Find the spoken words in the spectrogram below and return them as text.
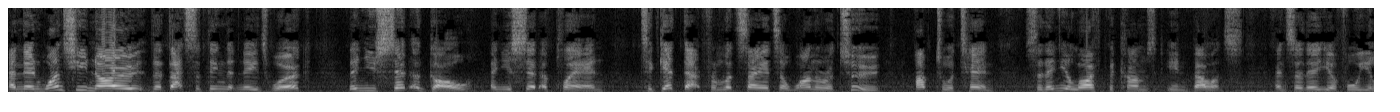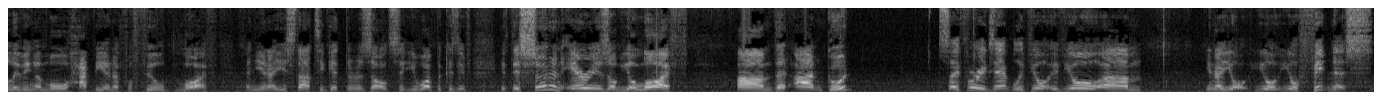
And then once you know that that's the thing that needs work, then you set a goal and you set a plan to get that from, let's say it's a one or a two, up to a 10. So then your life becomes in balance. And so therefore you're living a more happy and a fulfilled life. And you know, you start to get the results that you want. Because if, if there's certain areas of your life um, that aren't good, so for example, if you're if you're um, you know your your your fitness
